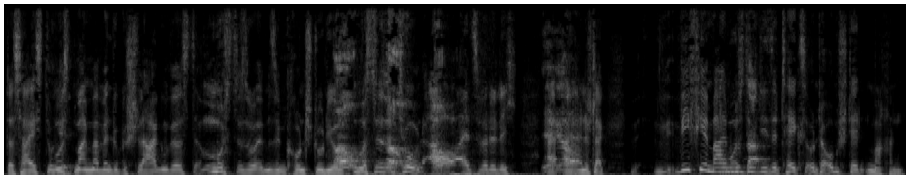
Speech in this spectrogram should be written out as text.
Das heißt, du Okay. musst manchmal, wenn du geschlagen wirst, musst du so im Synchronstudio, Au, musst du so au, tun, au, als würde dich Ja, ja. eine schlagen. Wie, viel Mal musst du diese Takes unter Umständen machen?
